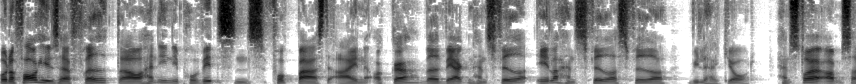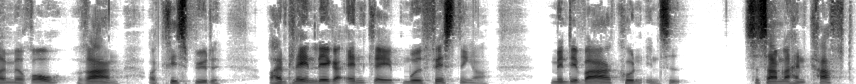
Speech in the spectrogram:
Under foregivelse af fred drager han ind i provinsens frugtbareste egne og gør, hvad hverken hans fædre eller hans fædres fædre ville have gjort. Han strøger om sig med rov, ran og krigsbytte, og han planlægger angreb mod fæstninger, men det varer kun en tid. Så samler han kraft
